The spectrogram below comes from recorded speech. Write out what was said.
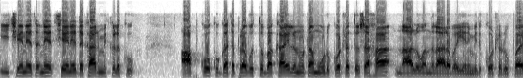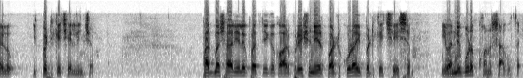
ఈ చేనేత చేనేత కార్మికులకు ఆప్కోకు గత ప్రభుత్వ బకాయిలు నూట మూడు కోట్లతో సహా నాలుగు వందల అరవై ఎనిమిది కోట్ల రూపాయలు ఇప్పటికే చెల్లించాం. పద్మశాలీలకు ప్రత్యేక కార్పొరేషన్ ఏర్పాటు కూడా ఇప్పటికే చేశాం. ఇవన్నీ కూడా కొనసాగుతాయి.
